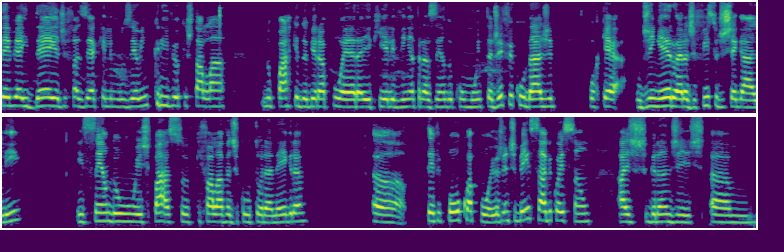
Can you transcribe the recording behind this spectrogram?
teve a ideia de fazer aquele museu incrível que está lá no Parque do Ibirapuera e que ele vinha trazendo com muita dificuldade, porque o dinheiro era difícil de chegar ali, e sendo um espaço que falava de cultura negra, uh, teve pouco apoio. A gente bem sabe quais são as grandes. Um,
